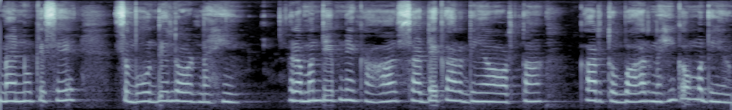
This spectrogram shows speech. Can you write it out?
ਮੈਨੂੰ ਕਿਸੇ ਸਬੂਤ ਦੀ ਲੋੜ ਨਹੀਂ। ਰਮਨਦੀਪ ਨੇ ਕਿਹਾ, ਸਾਡੇ ਘਰ ਦੀਆਂ ਔਰਤਾਂ ਘਰ ਤੋਂ ਬਾਹਰ ਨਹੀਂ ਘੁੰਮਦੀਆਂ,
